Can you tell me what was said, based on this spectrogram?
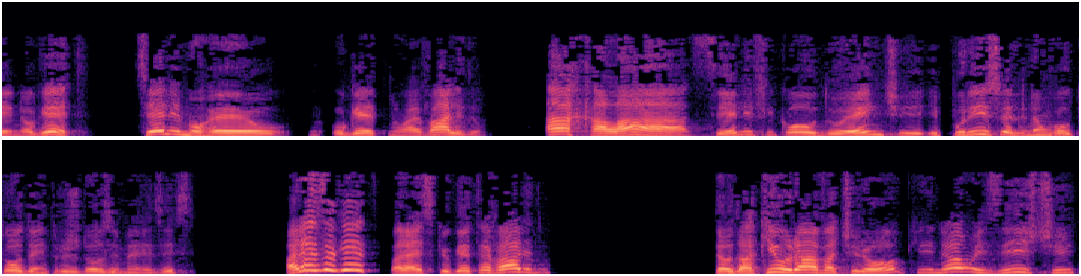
Einoget. Se ele morreu, o get não é válido. Achalá, se ele ficou doente e por isso ele não voltou dentro de 12 meses, parece o get, parece que o get é válido. Então daqui o Rava tirou que não existe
